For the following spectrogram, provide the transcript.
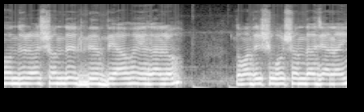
বন্ধুরা, সন্ধে দেওয়া হয়ে গেল। তোমাদের শুভ সন্ধ্যা জানাই।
